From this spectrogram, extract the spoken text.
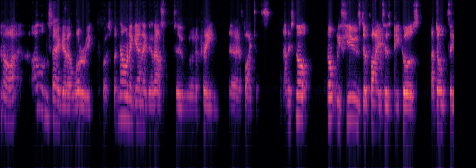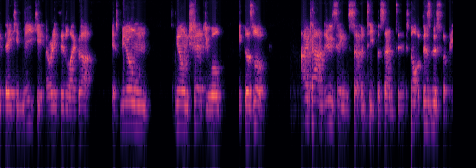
No, I, I wouldn't say I get a lot of requests, but now and again I get asked to uh, train uh, fighters, and it's not don't refuse the fighters because I don't think they can make it or anything like that. It's my own my own schedule because look, I can't do things seventy percent. It's not a business for me.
